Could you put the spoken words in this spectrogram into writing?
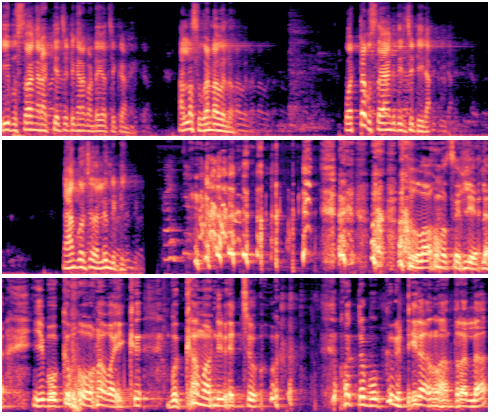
ഈ പുസ്തകം ഇങ്ങനെ അട്ടിയച്ചിട്ട് ഇങ്ങനെ കൊണ്ടുപോയി വച്ചേക്കാണ് നല്ല സുഖം ഉണ്ടാവുമല്ലോ ഒറ്റ പുസ്തകം ഞങ്ങൾക്ക് തിരിച്ചിട്ടില്ല. ഞാൻ കുറച്ച് തല്ലും കിട്ടി. അള്ളാഹു മസല്ലിയല്ല ഈ ബുക്ക് പോണ വൈക്ക് ബുക്കാൻ വേണ്ടി വെച്ചു. ഒറ്റ ബുക്ക് കിട്ടിയില്ല എന്ന് മാത്രമല്ല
